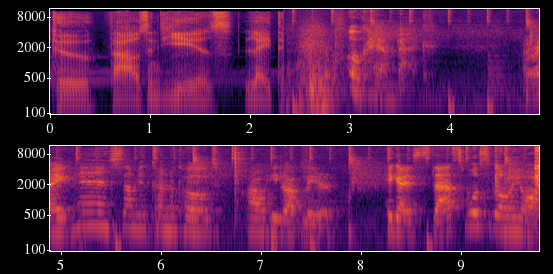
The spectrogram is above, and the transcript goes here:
2,000 years later. Okay, I'm back. All right, eh, submit kind of cold. I'll heat it up later. Hey guys, that's what's going on.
